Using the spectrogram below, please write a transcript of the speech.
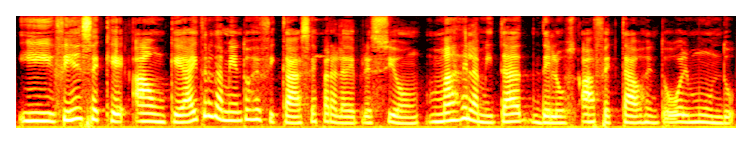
Y fíjense que aunque hay tratamientos eficaces para la depresión, más de la mitad de los afectados en todo el mundo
